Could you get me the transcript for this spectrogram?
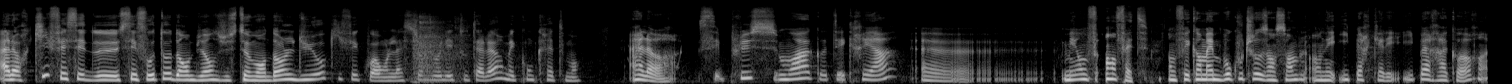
Alors, qui fait ces, photos d'ambiance justement dans le duo Qui fait quoi? On l'a survolé tout à l'heure, mais concrètement Alors, c'est plus moi côté créa. Euh, mais en fait, on fait quand même beaucoup de choses ensemble. On est hyper calé, hyper raccord.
